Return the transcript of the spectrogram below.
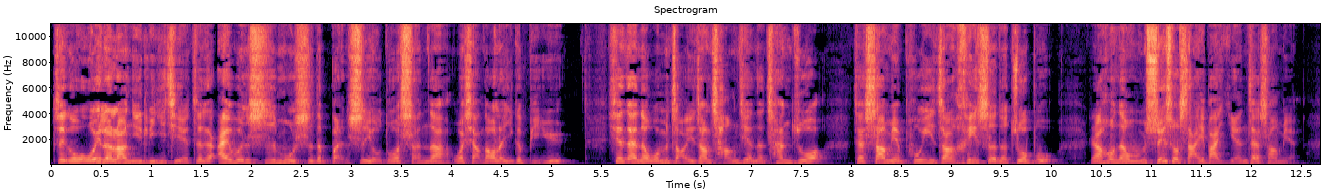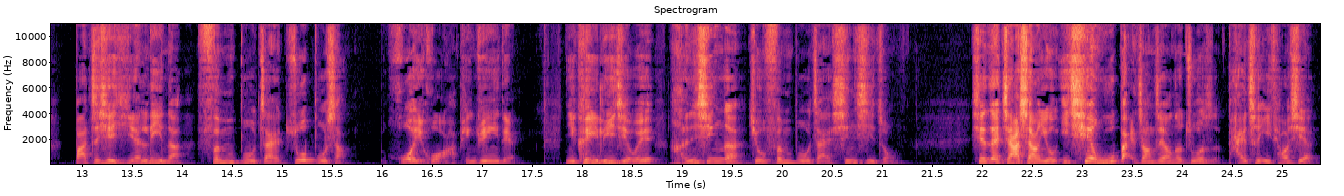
这个我为了让你理解这个埃文斯牧师的本事有多神呢，我想到了一个比喻。现在呢，我们找一张常见的餐桌，在上面铺一张黑色的桌布。然后呢，我们随手撒一把盐在上面，把这些盐粒呢分布在桌布上，和一和啊，平均一点。你可以理解为恒星呢就分布在星系中。现在假想有一千五百张这样的桌子排成一条线，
